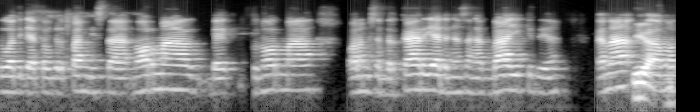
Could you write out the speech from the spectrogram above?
dua, tiga tahun ke depan bisa normal, baik itu normal, orang bisa berkarya dengan sangat baik gitu ya. Karena ya, uh, mau,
